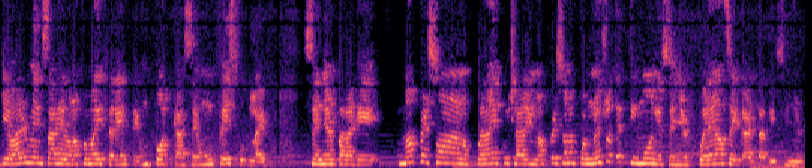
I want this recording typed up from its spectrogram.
llevar el mensaje de una forma diferente, un podcast, un Facebook Live, Señor, para que más personas nos puedan escuchar y más personas por nuestro testimonio, Señor, puedan acercarte a ti, Señor.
